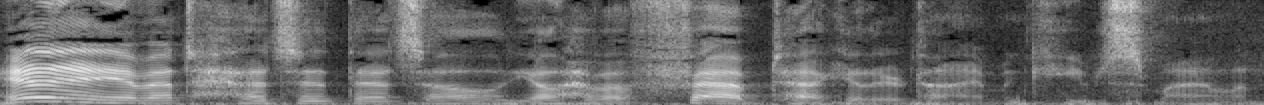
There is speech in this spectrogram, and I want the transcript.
Any event, that's it. That's all. Y'all have a fabtacular time and keep smiling.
